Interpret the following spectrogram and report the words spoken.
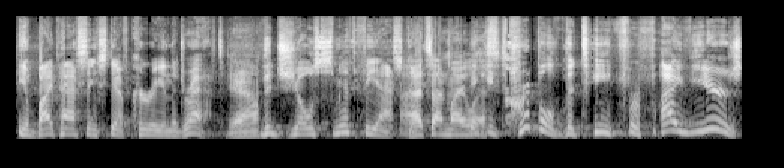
You know, bypassing Steph Curry in the draft. Yeah. The Joe Smith fiasco. That's on my It- It, crippled the team for five years.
